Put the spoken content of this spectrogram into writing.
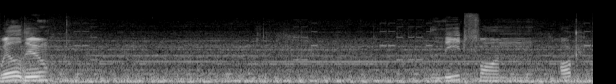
Will do. Lead von Hawk.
